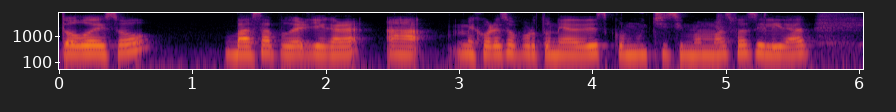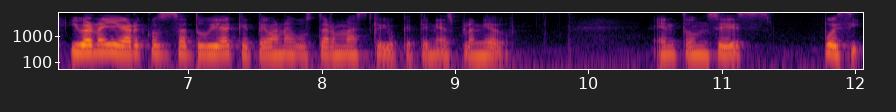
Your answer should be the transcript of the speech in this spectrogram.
todo eso, vas a poder llegar a, mejores oportunidades con muchísima más facilidad y van a llegar cosas a tu vida que te van a gustar más que lo que tenías planeado. Entonces, pues sí,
